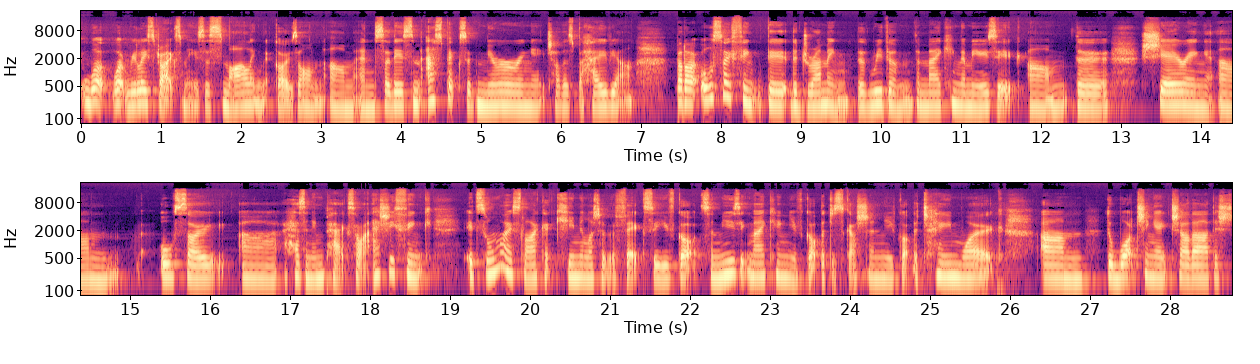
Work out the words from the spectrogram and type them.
what what really strikes me is the smiling that goes on. Um, and so there's some aspects of mirroring each other's behaviour, but I also think the the drumming, the rhythm, the making the music, um, the sharing um, also uh, has an impact. So I actually think it's almost like a cumulative effect. So you've got some music making, you've got the discussion, you've got the teamwork, um, the watching each other, the, sh-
